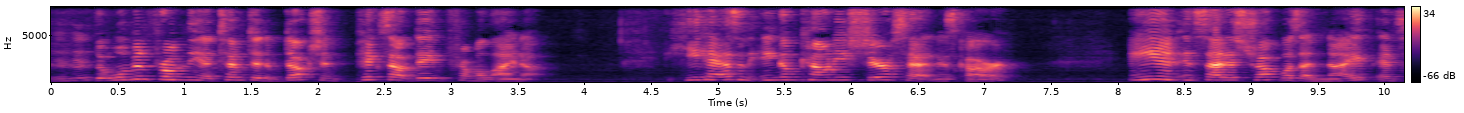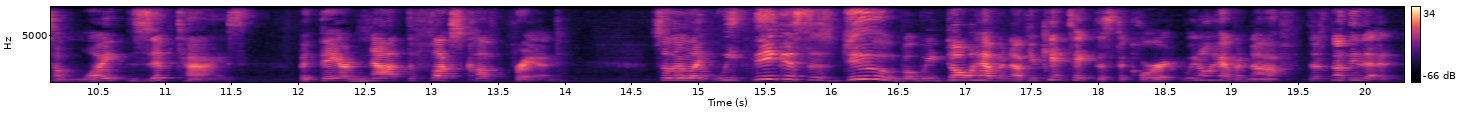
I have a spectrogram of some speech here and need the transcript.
Mm-hmm. The woman from the attempted abduction picks out Dave from a lineup. He has an Ingham County sheriff's hat in his car, and inside his truck was a knife and some white zip ties, but they are not the Flex Cuff brand. So they're like, we think it's this dude, but we don't have enough. You can't take this to court. We don't have enough. There's nothing that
